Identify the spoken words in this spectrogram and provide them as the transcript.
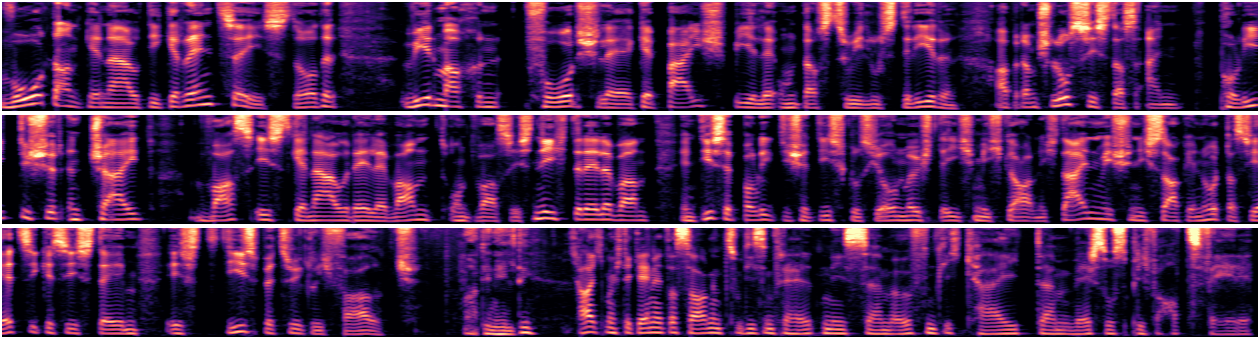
Wo dann genau die Grenze ist, oder? Wir machen Vorschläge, Beispiele, um das zu illustrieren. Aber am Schluss ist das ein politischer Entscheid, was ist genau relevant und was ist nicht relevant. In diese politische Diskussion möchte ich mich gar nicht einmischen. Ich sage nur, das jetzige System ist diesbezüglich falsch. Martin Hildi? Ja, ich möchte gerne etwas sagen zu diesem Verhältnis ähm, Öffentlichkeit ähm, versus Privatsphäre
